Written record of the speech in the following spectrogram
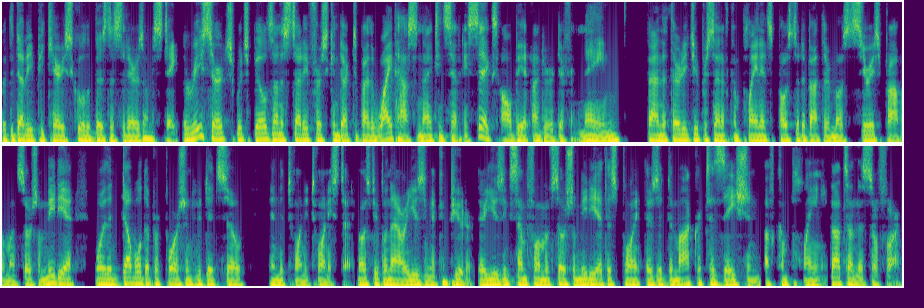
with the W.P. Carey School of Business at Arizona State. The research, which builds on a study first conducted by the White House in 1976, albeit under a different name, found that 32% of complainants posted about their most serious problem on social media, more than double the proportion who did so in the 2020 study. Most people now are using a computer. They're using some form of social media at this point. There's a democratization of complaining. Thoughts on this so far?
